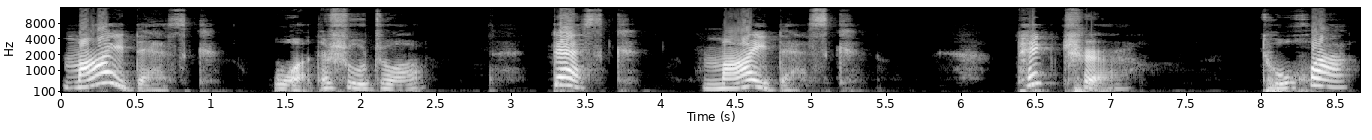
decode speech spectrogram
my desk 我的书桌，desk my desk picture 图画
